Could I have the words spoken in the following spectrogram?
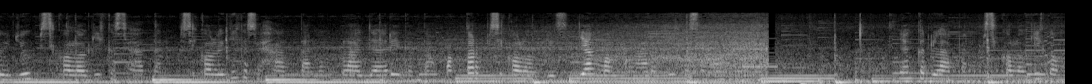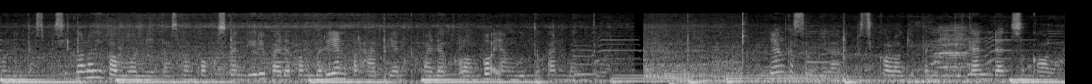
7. Psikologi kesehatan. Psikologi kesehatan mempelajari tentang faktor psikologis yang mempengaruhi kesehatan. Yang kedelapan, psikologi komunitas. Psikologi komunitas memfokuskan diri pada pemberian perhatian kepada kelompok yang membutuhkan bantuan. Yang kesembilan, psikologi pendidikan dan sekolah.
